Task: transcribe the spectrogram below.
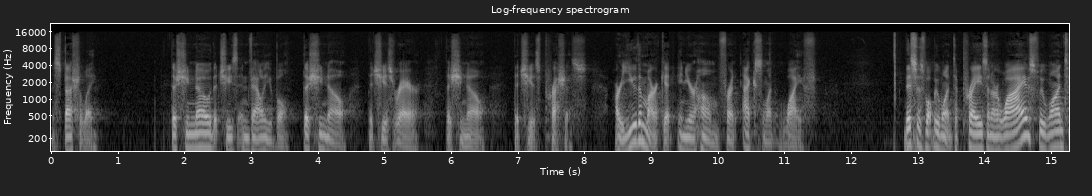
especially. Does she know that she's invaluable? Does she know that she is rare? Does she know that she is precious? Are you the market in your home for an excellent wife? This is what we want to praise in our wives. We want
